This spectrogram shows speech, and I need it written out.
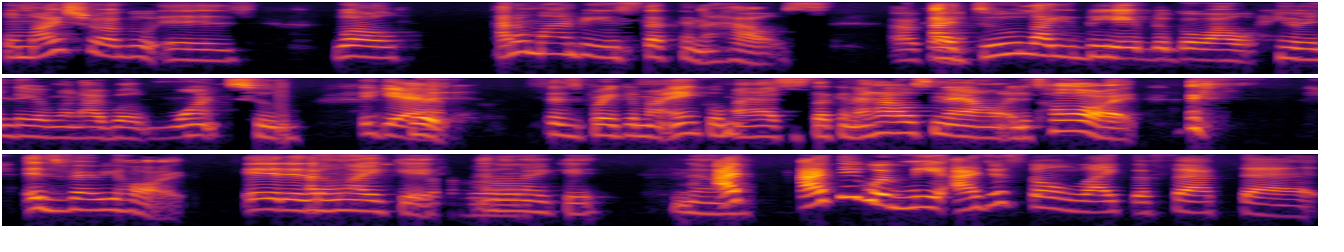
Well, my struggle is well, I don't mind being stuck in the house. Okay. I do like being able to go out here and there when I would want to. Yeah. But since breaking my ankle, my ass is stuck in the house now, and it's hard. it's very hard. It is. I don't like it. I don't like it. No. I I think with me, I just don't like the fact that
